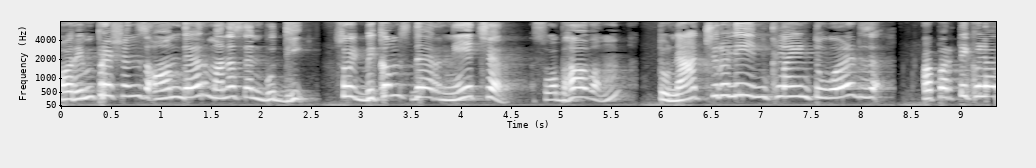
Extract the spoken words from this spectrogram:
or impressions on their manas and buddhi. So it becomes their nature swabhavam to naturally incline towards a particular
